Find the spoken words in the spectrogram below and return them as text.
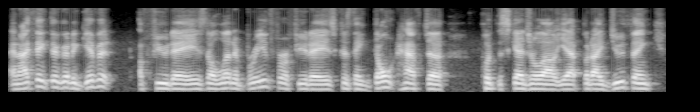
And I think they're going to give it a few days. They'll let it breathe for a few days because they don't have to put the schedule out yet. But I do think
